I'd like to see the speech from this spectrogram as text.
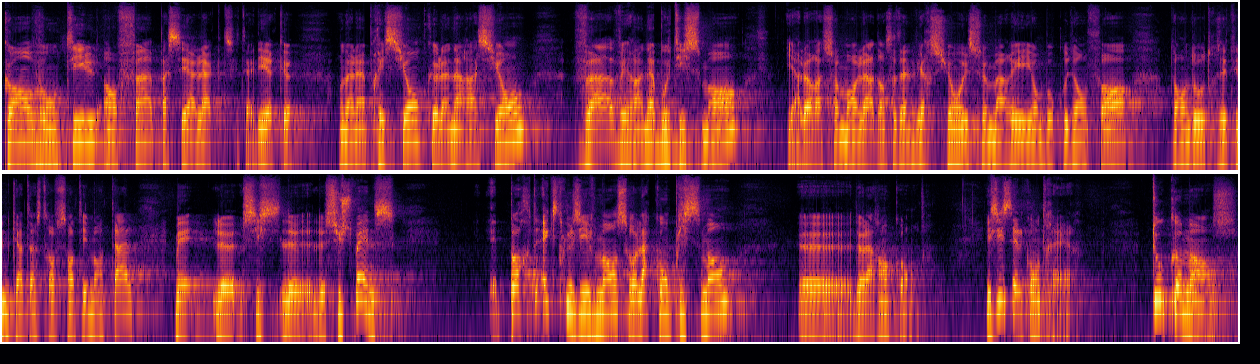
quand vont-ils enfin passer à l'acte? C'est-à-dire qu'on a l'impression que la narration va vers un aboutissement, et alors à ce moment-là, dans certaines versions, ils se marient et ont beaucoup d'enfants, dans d'autres, c'est une catastrophe sentimentale, mais le, suspense porte exclusivement sur l'accomplissement euh, de la rencontre. Ici, c'est le contraire. Tout commence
